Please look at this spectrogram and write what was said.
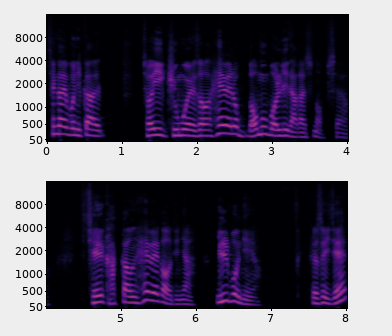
생각해 보니까 저희 규모에서 해외로 너무 멀리 나갈 수는 없어요. 제일 가까운 해외가 어디냐? 일본이에요. 그래서 이제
